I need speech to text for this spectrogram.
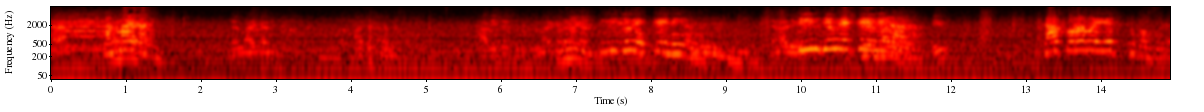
હા? સન્માય ખાલી ધનભાઈ કાઢી. આ ડીશો છે, ધનભાઈ એમને કાઢી. કેમ? સ્ટીલ જેવું એકે નહીં આવે? સ્ટીલ જેવું એક કે? સાફ કરવામાં એ જ કામ પડે?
